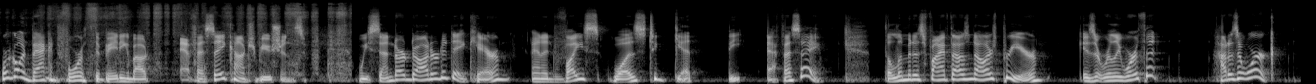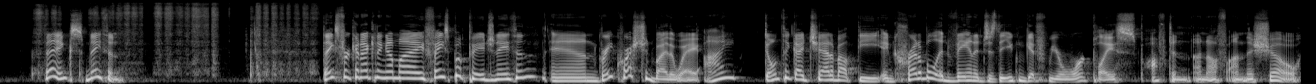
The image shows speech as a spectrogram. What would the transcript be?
We're going back and forth debating about FSA contributions. We send our daughter to daycare, and advice was to get the FSA. The limit is $5,000 per year. Is it really worth it? How does it work? Thanks, Nathan. Thanks for connecting on my Facebook page, Nathan. And great question, by the way. I don't think I chat about the incredible advantages that you can get from your workplace often enough on this show.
